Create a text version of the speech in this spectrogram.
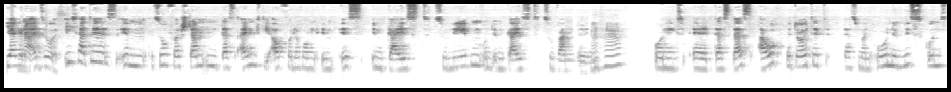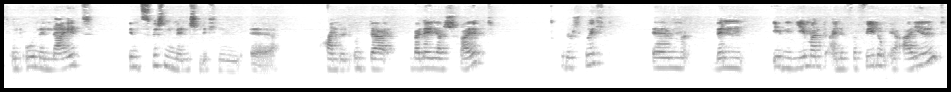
Ja, genau. Also ich hatte es eben so verstanden, dass eigentlich die Aufforderung im, ist, im Geist zu leben und im Geist zu wandeln. Mhm. Und äh, dass das auch bedeutet, dass man ohne Missgunst und ohne Neid im Zwischenmenschlichen äh, handelt. Und da, weil er ja schreibt oder spricht, ähm, wenn eben jemand eine Verfehlung ereilt,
